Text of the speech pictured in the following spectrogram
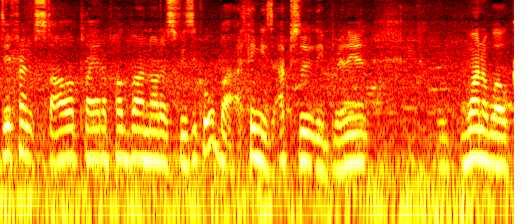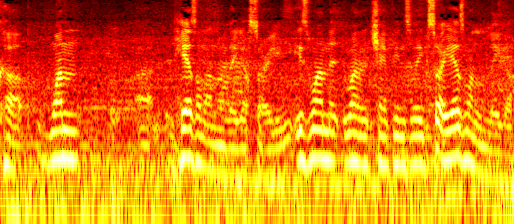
different style of player to Pogba, not as physical, but I think he's absolutely brilliant. Won a World Cup, won. Uh, he hasn't won the Liga. Sorry, he's won the, won the Champions League. Sorry, he has won the Liga.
